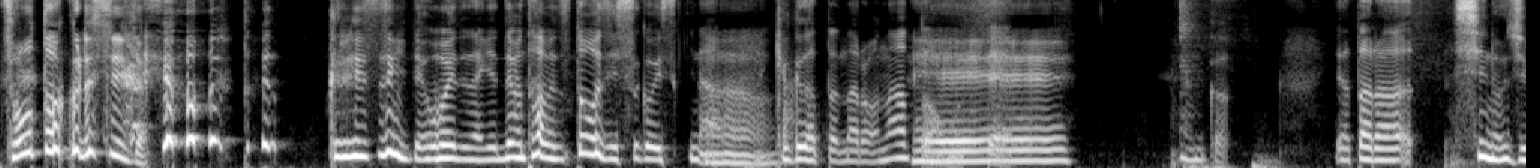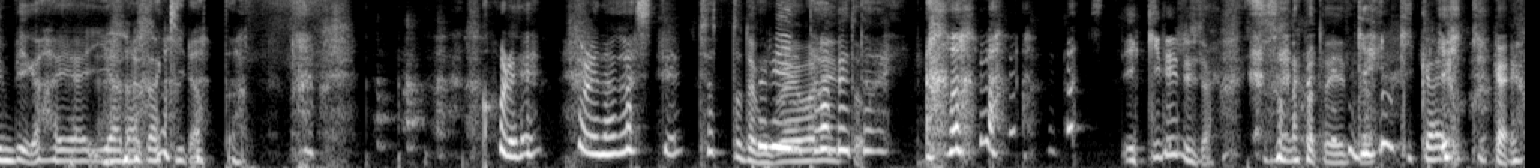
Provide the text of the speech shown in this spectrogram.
相当苦しいじゃん。苦しすぎて覚えてないけど、でも多分当時すごい好きなうん曲だったんだろうなとは思って、へえ。なんか、やたら死の準備が早い柳書きだった。これ、これ流して、ちょっとでも具合悪いと食べたい。生きれるじゃん。そんなこと言って。元気かよ元。気かよ。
